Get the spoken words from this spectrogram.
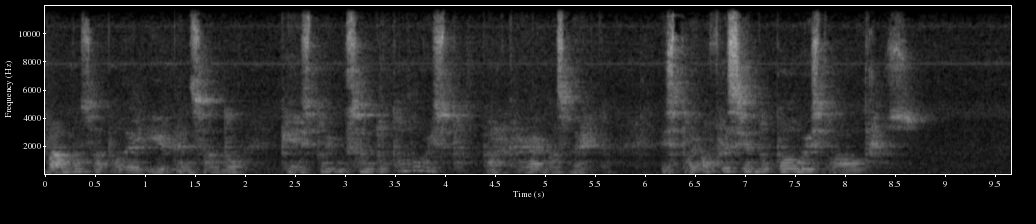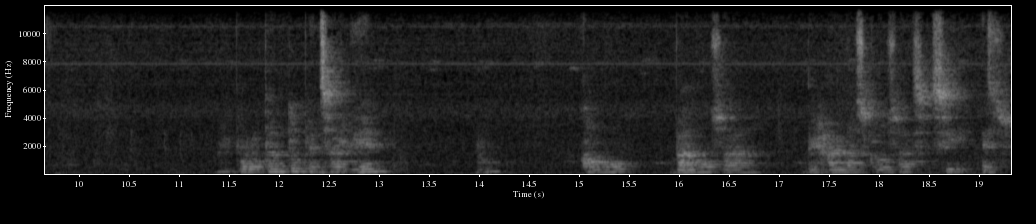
vamos a poder ir pensando que estoy usando todo esto para crear más mérito. Estoy ofreciendo todo esto a otros. por lo tanto, pensar bien cómo vamos a dejar las cosas si es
